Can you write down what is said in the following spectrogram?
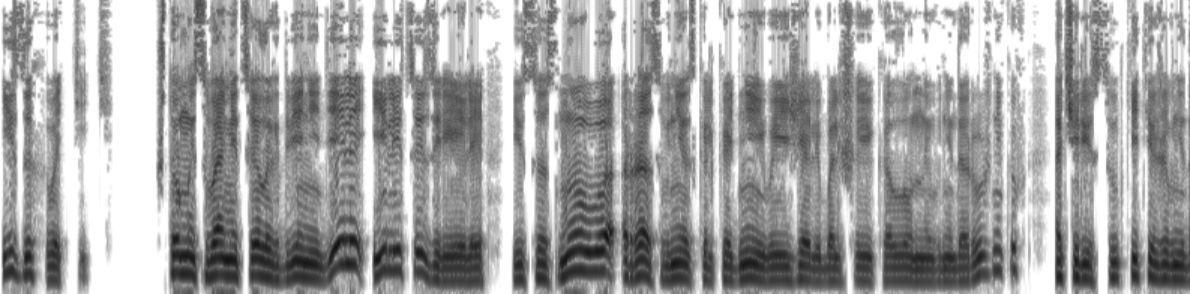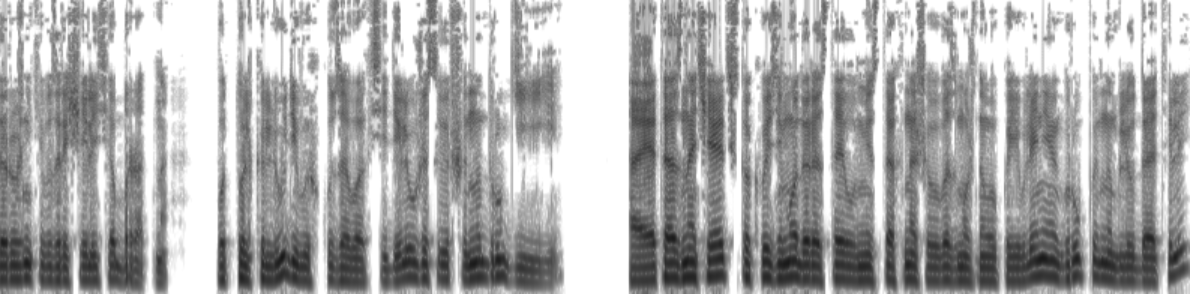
и захватить. Что мы с вами целых две недели и лицезрели, из Соснового раз в несколько дней выезжали большие колонны внедорожников, а через сутки те же внедорожники возвращались обратно. Вот только люди в их кузовах сидели уже совершенно другие. А это означает, что Квазимода расставил в местах нашего возможного появления группы наблюдателей,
